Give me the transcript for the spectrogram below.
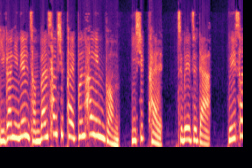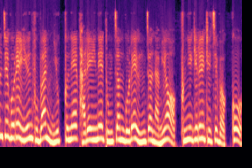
이강인은 전반 38분 황인범, 28, 즈베즈다, 의 선제골에 이은 후반 6분에 바레인의 동점골에 응전하며 분위기를 뒤집었고,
